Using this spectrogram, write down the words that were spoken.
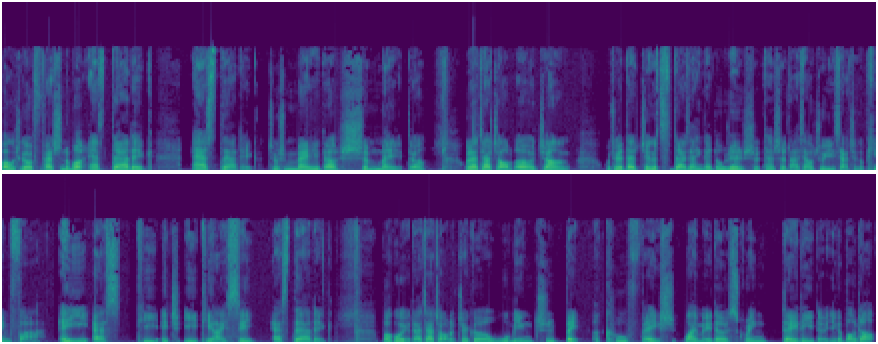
包括这个 fashionable aesthetic，aesthetic 就是美的、审美的。我大家找了这样，我觉得这个词大家应该都认识，但是大家要注意一下这个拼法，a e s t h e t i c，aesthetic。包括给大家找了这个无名之辈 a cool fish 外媒的 Screen Daily 的一个报道，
